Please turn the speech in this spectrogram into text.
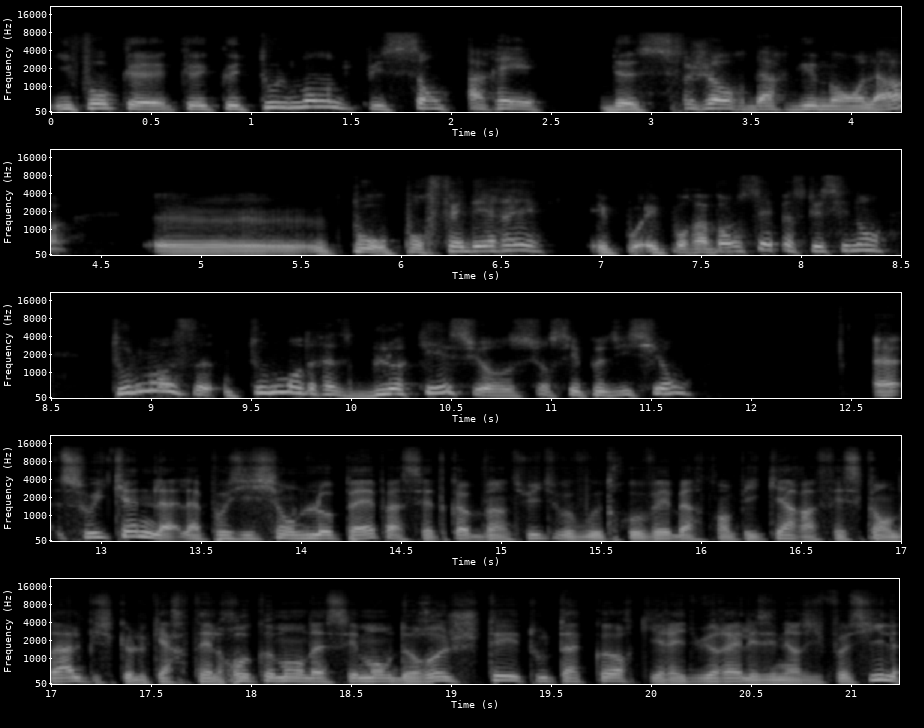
Il faut que, que, que tout le monde puisse s'emparer de ce genre d'arguments-là euh, pour, pour fédérer et pour, et pour avancer, parce que sinon, tout le monde, tout le monde reste bloqué sur, sur ses positions. Euh, ce week-end, la, position de l'OPEP à cette COP28 où vous vous trouvez, Bertrand Picard, a fait scandale puisque le cartel recommande à ses membres de rejeter tout accord qui réduirait les énergies fossiles.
